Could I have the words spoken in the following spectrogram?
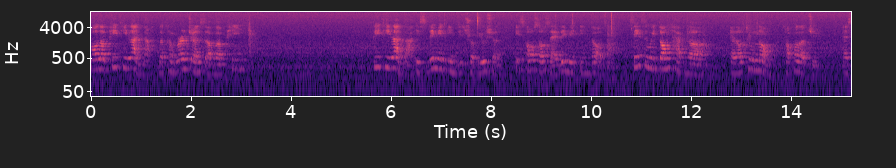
For the Pt lambda, the convergence of a P Pt lambda is limit in distribution. It's also say limit in load. Since we don't have the L2 norm topology, as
